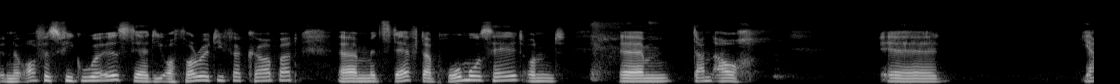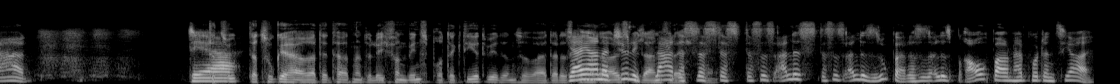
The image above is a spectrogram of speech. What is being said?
eine Office-Figur ist, der die Authority verkörpert, äh, mit Steph da Promos hält und ähm, dann auch äh, ja der Dazu, dazu geheiratet hat, natürlich von Vince protektiert wird und so weiter. Das ja, ja, natürlich, klar, das, das, das, das ist alles, das ist alles super, das ist alles brauchbar und hat Potenzial.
